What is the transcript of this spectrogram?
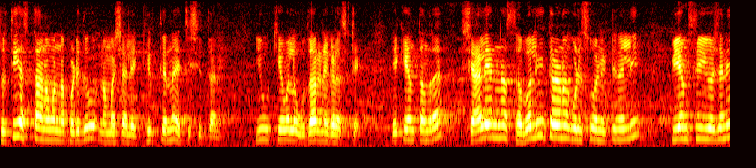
ತೃತೀಯ ಸ್ಥಾನವನ್ನು ಪಡೆದು ನಮ್ಮ ಶಾಲೆಯ ಕೀರ್ತಿಯನ್ನು ಹೆಚ್ಚಿಸಿದ್ದಾನೆ. ಇವು ಕೇವಲ ಉದಾಹರಣೆಗಳಷ್ಟೇ. ಏಕೆ ಅಂತಂದ್ರೆ ಶಾಲೆಯನ್ನು ಸಬಲೀಕರಣಗೊಳಿಸುವ ನಿಟ್ಟಿನಲ್ಲಿ ಪಿ ಎಂ ಸಿ ಯೋಜನೆ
